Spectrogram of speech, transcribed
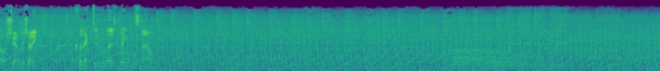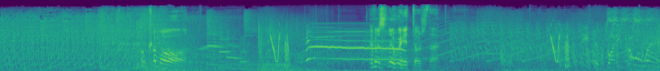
Oh shit, I wish I collected one of those rings now. Come on! There was no way it dodged that. Eat your buddy. Go away.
